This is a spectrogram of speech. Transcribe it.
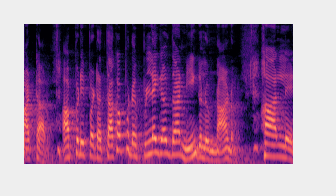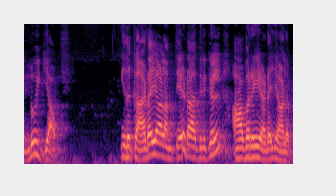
மாட்டார். அப்படிப்பட்ட தகப்புடைய பிள்ளைகள் தான் நீங்களும் நானும். ஹால்லே லூயா இதுக்கு அடையாளம் தேடாதீர்கள் அவரே அடையாளம்.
